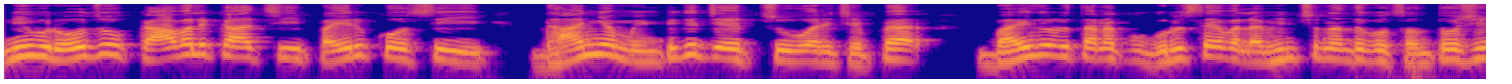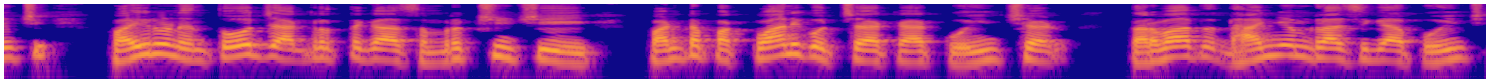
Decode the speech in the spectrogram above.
నీవు రోజు కావలి కాచి పైరు కోసి ధాన్యం ఇంటికి చేర్చు అని చెప్పారు. బైదుడు తనకు గురుసేవ లభించినందుకు సంతోషించి పైరునెంతో జాగ్రత్తగా సంరక్షించి పంట పక్వానికి వచ్చాక కోయించాడు. తర్వాత ధాన్యం రాశిగా పోయించి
